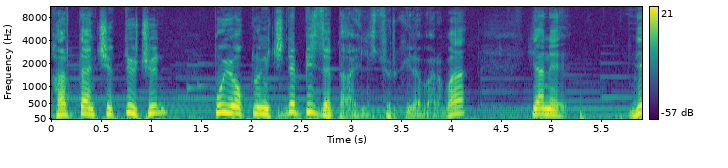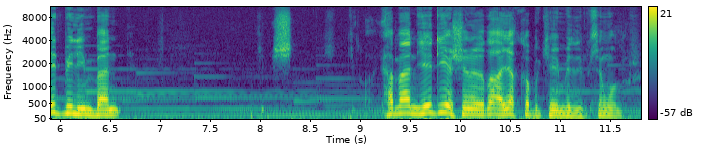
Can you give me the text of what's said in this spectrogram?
Harpten çıktığı için bu yokluğun içinde biz de dahiliz Türkiye ile beraber. Yani ne bileyim ben hemen 7 yaşına kadar ayakkabı giymedim sen olur.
